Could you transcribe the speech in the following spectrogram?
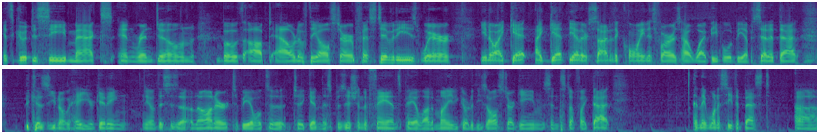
It's good to see Max and Rendon both opt out of the All Star festivities. Where you know I get I get the other side of the coin as far as how why people would be upset at that. Because you know, hey, you're getting you know this is a, an honor to be able to to get in this position. The fans pay a lot of money to go to these All Star games and stuff like that and they want to see the best. Uh,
